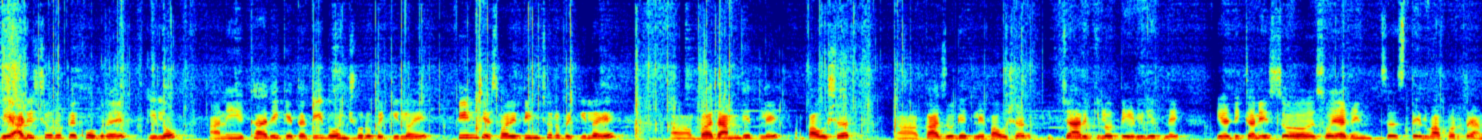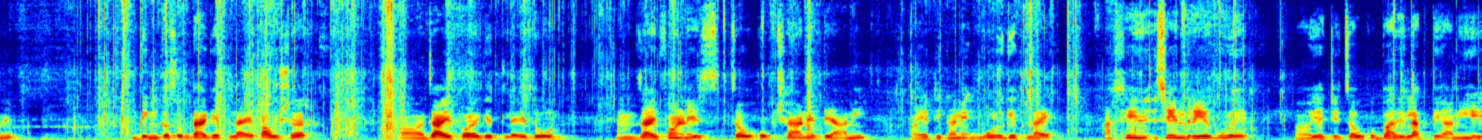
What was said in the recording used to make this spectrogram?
हे अडीचशे रुपये खोबरं आहे किलो आणि खारीक येतं ती दोनशे रुपये किलो आहे. तीनशे सॉरी तीनशे रुपये किलो आहे. बदाम घेतले पावशर. काजू घेतले पावशर. चार किलो तेल घेतले या ठिकाणी सो सोयाबीनचंच तेल वापरतो आहे आम्ही. डिंकसुद्धा घेतला आहे पावशर जायफळ घेतलं आहे दोन. जायफळने चव खूप छान येते आणि या ठिकाणी गूळ घेतला आहे हा शेन सेंद्रिय गूळ आहे. याची चव खूप भारी लागते आणि हे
